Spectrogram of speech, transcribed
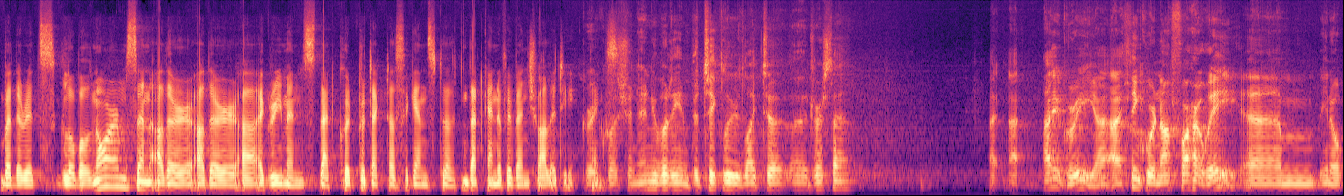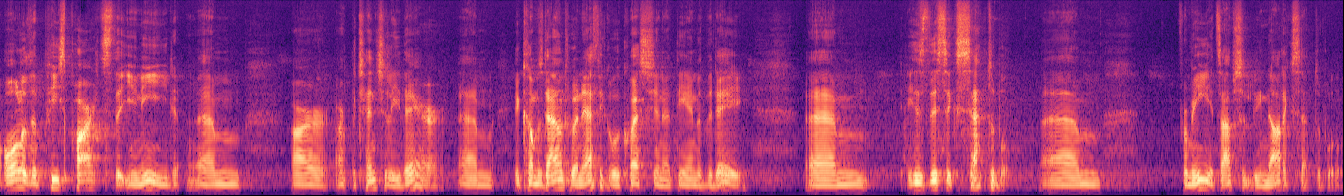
whether it's global norms and other other uh, agreements that could protect us against uh, that kind of eventuality. Great Thanks. question. Anybody in particular who'd like to uh, address that? I, I, agree. I, I, think we're not far away. Um, you know, all of the piece parts that you need um, are, are potentially there. Um, it comes down to an ethical question at the end of the day. Um, is this acceptable? Um, for me, it's absolutely not acceptable.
